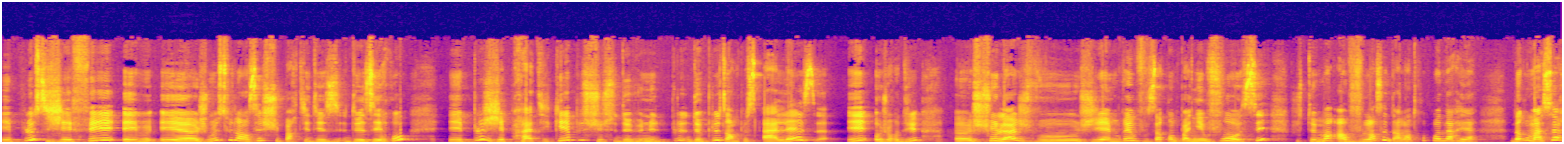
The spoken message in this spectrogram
et plus j'ai fait et, et je me suis lancée, je suis partie de, de zéro et plus j'ai pratiqué, plus je suis devenue de plus en plus à l'aise. Et aujourd'hui, euh, je suis là, j'aimerais vous, vous accompagner, vous aussi, justement, à vous lancer dans l'entrepreneuriat. Donc, ma soeur,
